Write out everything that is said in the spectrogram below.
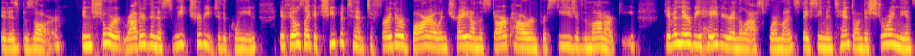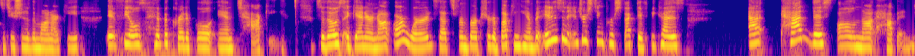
it is bizarre. In short, rather than a sweet tribute to the Queen, it feels like a cheap attempt to further borrow and trade on the star power and prestige of the monarchy. Given their behavior in the last four months, they seem intent on destroying the institution of the monarchy it feels hypocritical and tacky. So, those again are not our words. That's from Berkshire to Buckingham, but it is an interesting perspective because at, had this all not happened,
